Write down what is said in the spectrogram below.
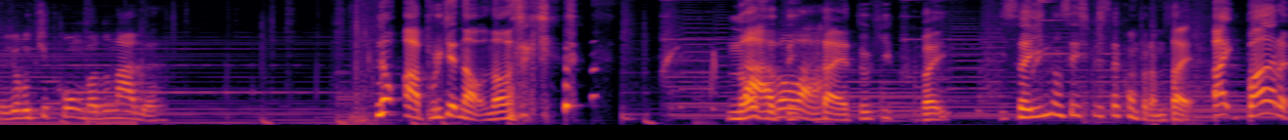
O jogo te comba do nada. Não, ah, por que não? Tá aqui. Nossa, vamos tem- tá, é tu que vai... Isso aí não sei se precisa comprar, mas tá. Ai, para!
